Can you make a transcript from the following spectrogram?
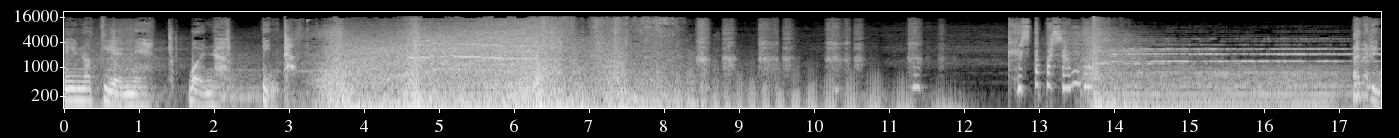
Y no tiene buena pinta. ¿Qué está pasando? Evelyn,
